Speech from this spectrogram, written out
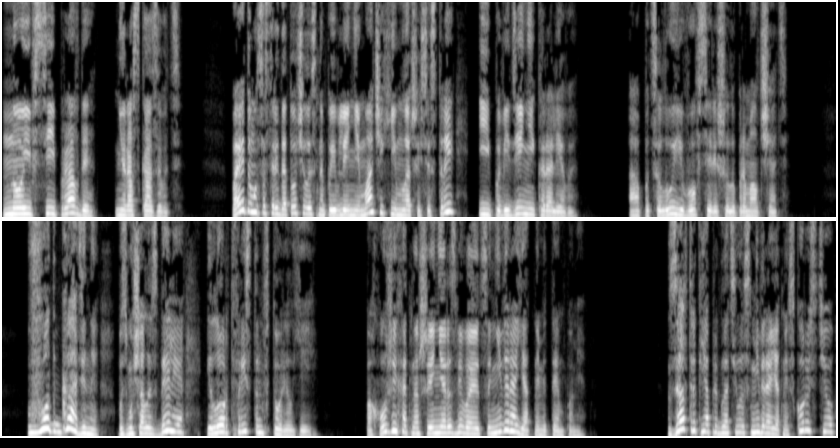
Но и всей правды не рассказывать. Поэтому сосредоточилась на появлении мачехи и младшей сестры и поведении королевы. А поцелуй и вовсе решила промолчать. «Вот гадины!» — возмущалась Делия, и лорд Фристон вторил ей. Похоже, их отношения развиваются невероятными темпами. Завтрак я проглотила с невероятной скоростью,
